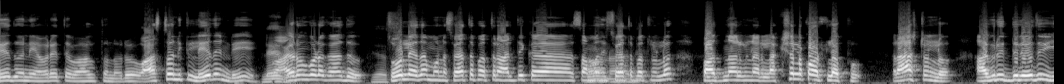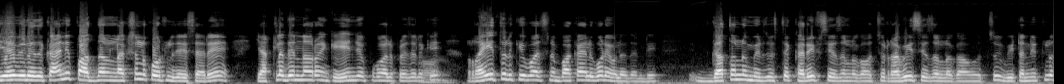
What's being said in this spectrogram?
లేదు అని ఎవరైతే వాగుతున్నారో వాస్తవానికి లేదండి. వాగడం కూడా కాదు. చూడలేదా? మొన్న శ్వేతపత్రం ఆర్థిక సంబంధించిన శ్వేతపత్రంలో పద్నాలుగున్నర లక్షల కోట్ల అప్పు రాష్ట్రంలో. అభివృద్ధి లేదు ఏమీ లేదు. కానీ పద్నాలుగు లక్షల కోట్లు చేశారే. ఎట్లా తిన్నారో ఇంకా ఏం చెప్పుకోవాలి ప్రజలకి? రైతులకు ఇవ్వాల్సిన బకాయిలు కూడా ఇవ్వలేదండి. గతంలో మీరు చూస్తే ఖరీఫ్ సీజన్లో కావచ్చు రబీ సీజన్లో కావచ్చు వీటన్నిటిలో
